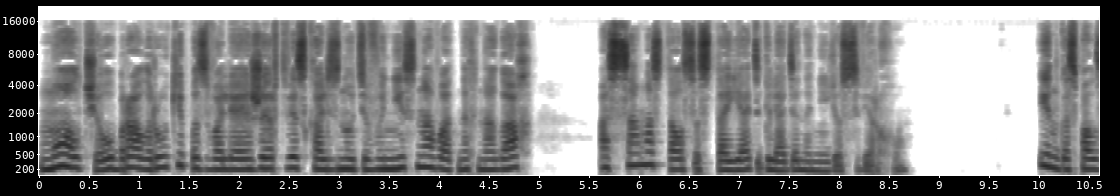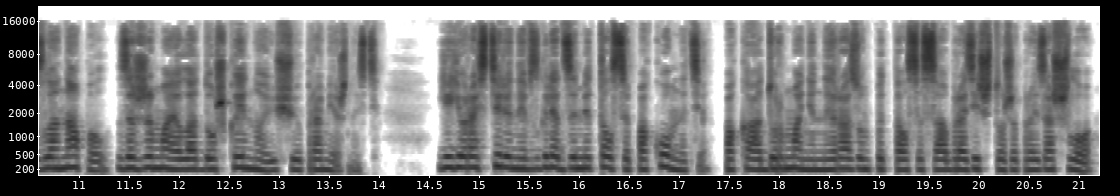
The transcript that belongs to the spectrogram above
Молча убрал руки, позволяя жертве скользнуть вниз на ватных ногах, а сам остался стоять, глядя на нее сверху. Инга сползла на пол, зажимая ладошкой ноющую промежность. Ее растерянный взгляд заметался по комнате, пока одурманенный разум пытался сообразить, что же произошло.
